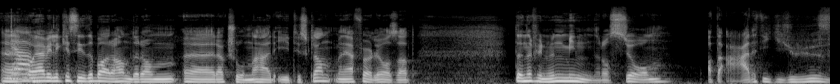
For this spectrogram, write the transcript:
eh, Ja. Og jeg vil ikke si det bare handler om eh, reaksjonene her i Tyskland, men jeg føler jo også at denne filmen minner oss jo om at det er et juv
